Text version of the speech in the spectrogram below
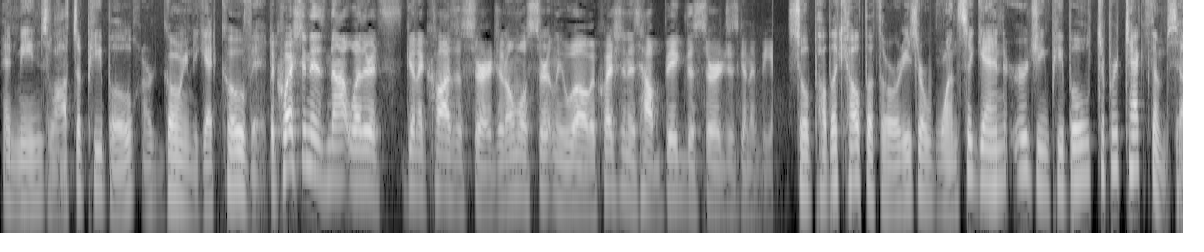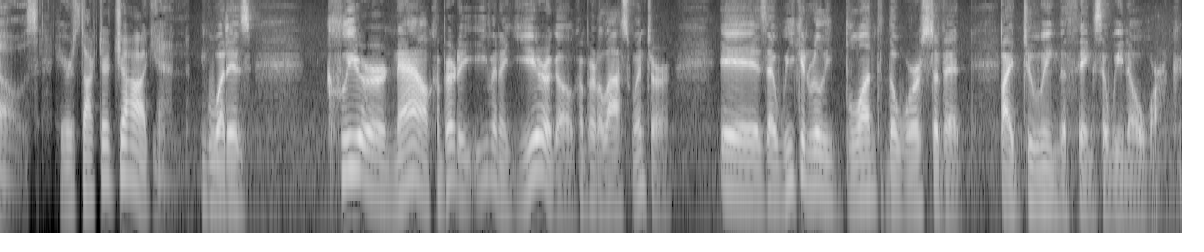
and means lots of people are going to get COVID. The question is not whether it's going to cause a surge. It almost certainly will. The question is how big the surge is going to be. So, public health authorities are once again urging people to protect themselves. Here's Dr. Jha again. What is clearer now compared to even a year ago, compared to last winter, is that we can really blunt the worst of it by doing the things that we know work.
